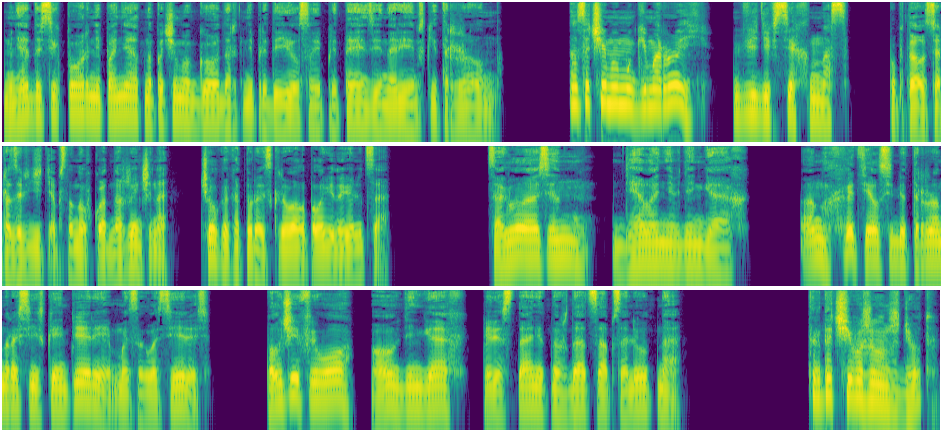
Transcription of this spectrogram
Мне до сих пор непонятно, почему Годдард не предъявил свои претензии на римский трон. «А зачем ему геморрой в виде всех нас?» — попыталась разрядить обстановку одна женщина, челка которая скрывала половину ее лица. «Согласен, дело не в деньгах. Он хотел себе трон Российской империи, мы согласились. Получив его, он в деньгах перестанет нуждаться абсолютно. Тогда чего же он ждет?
